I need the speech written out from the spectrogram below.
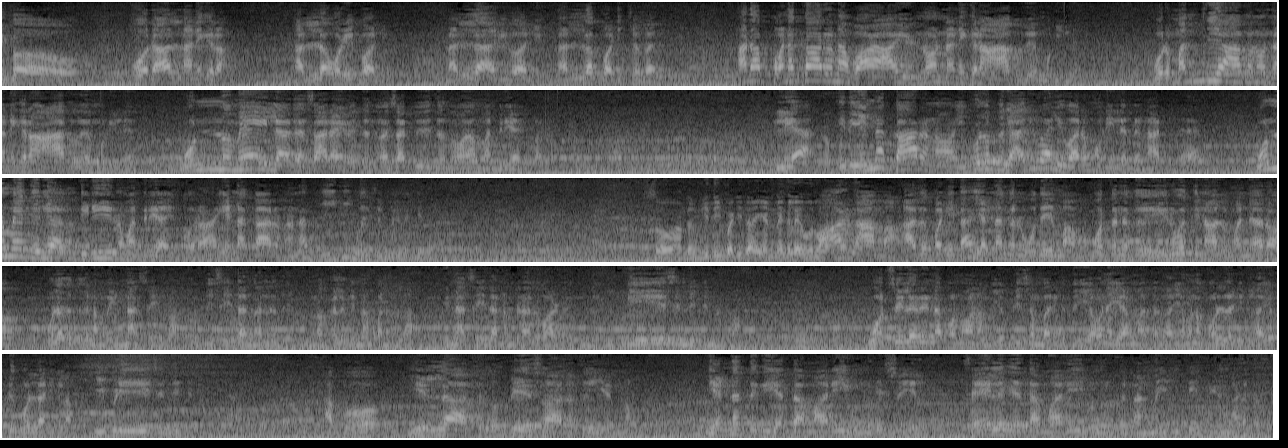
இப்போ ஒரு ஆள் நினைக்கிறான் நல்ல உழைப்பாளி நல்ல அறிவாளி நல்ல படித்தவன் ஆனால் பணக்காரனை வா ஆயிடணும்னு நினைக்கிறான் ஆகவே முடியல. ஒரு மந்திரி ஆகணும்னு நினைக்கிறான் ஆகவே முடியல. ஒன்றுமே இல்லாத சாராய வித்தந்தவன் சப்பி வித்தந்தவன் தான் மந்திரி இல்லையா? இது என்ன காரணம்? இவ்வளோ பெரிய அறிவாளி வர முடியல இந்த நாட்டில். ஒன்றுமே தெரியாது திடீர்னு மந்திரி ஆகி போகிறான் என்ன காரணம்னா விதி வச்சு போய் வைக்கிறது. ஸோ அந்த விதிப்படி தான் எண்ணங்களே உருவாகும். ஆமாம் அதுபடி தான் எண்ணங்கள் உதயமாகும். ஒருத்தனுக்கு இருபத்தி நாலு மணி நேரம் உலகத்துக்கு நம்ம என்ன செய்யலாம்? எப்படி செய்தால் நல்லது. மக்களுக்கு என்ன பண்ணலாம்? என்ன செய்தால் நம்மளால வாழ வைக்க முடியும்? இப்படியே சிந்திச்சு நிற்பான் ஒரு சிலர் என்ன பண்ணுவான்? நம்ம எப்படி சம்பாதிக்கிறது? எவனை ஏமாற்றலாம் எவனை கொள்ளடிக்கலாம்? எப்படி கொள்ளடிக்கலாம்? இப்படியே சிந்திச்சு அப்போது அப்போ எல்லாத்துக்கும் பேஸானது எண்ணம். எண்ணத்துக்கு ஏற்ற மாதிரி இவனுடைய செயல். செயலுக்கு ஏற்ற மாதிரி இவங்களுக்கு நன்மையும் தீமையும் நடக்கும்.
